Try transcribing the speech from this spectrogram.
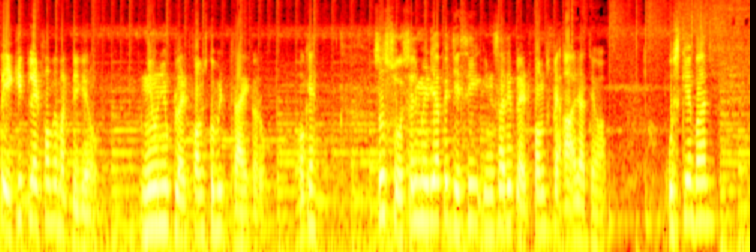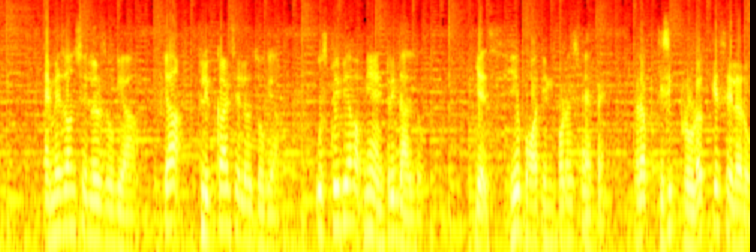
तो एक ही प्लेटफॉर्म पे मत टिके रहो। न्यू न्यू प्लेटफॉर्म्स को भी ट्राई करो ओके सो सोशल मीडिया पे जैसे इन सारे प्लेटफॉर्म्स पे आ जाते हो आप उसके बाद अमेजोन सेलर्स हो गया या फ्लिपकार्ट सेलर्स हो गया उस पर भी आप अपनी एंट्री डाल दो। यस yes, ये बहुत इंपॉर्टेंट स्टेप है। अगर आप किसी प्रोडक्ट के सेलर हो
